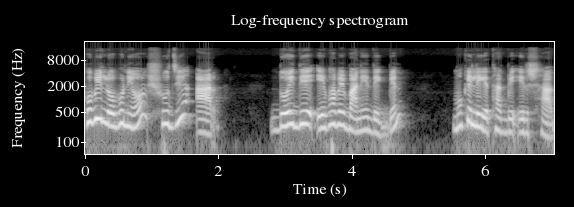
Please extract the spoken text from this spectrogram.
খুবই লোভনীয় সুজি আর দই দিয়ে এভাবে বানিয়ে দেখবেন, মুখে লেগে থাকবে এর স্বাদ।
